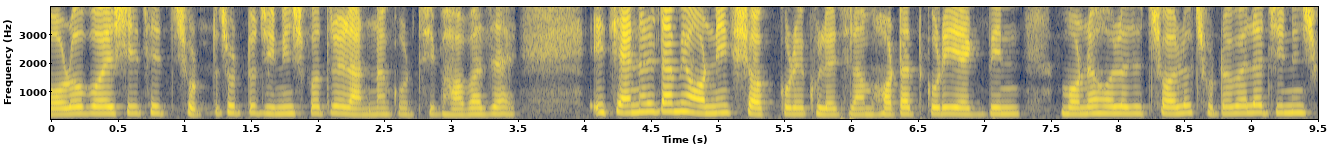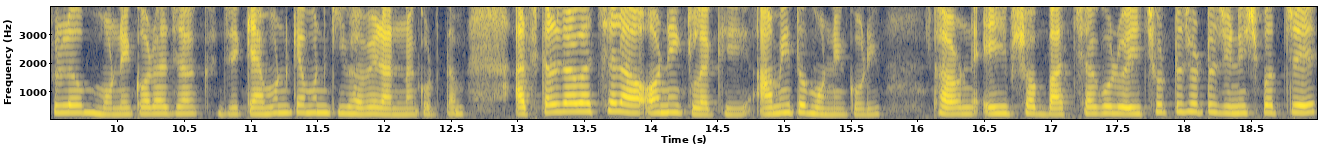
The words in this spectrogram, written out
বড় বয়সে সে ছোট্ট ছোট্ট জিনিসপত্রে রান্না করছি, ভাবা যায়। এই চ্যানেলটা আমি অনেক শখ করে খুলেছিলাম। হঠাৎ করে একদিন মনে হলো যে চলো ছোটোবেলার জিনিসগুলো মনে করা যাক যে কেমন কেমন কীভাবে রান্না করতাম। আজকালকার বাচ্চারা অনেক লাকি আমি তো মনে করি। কারণ এই সব বাচ্চাগুলো, এই ছোট্ট ছোট্ট জিনিসপত্রে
